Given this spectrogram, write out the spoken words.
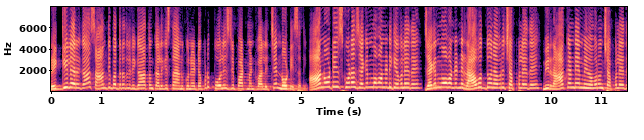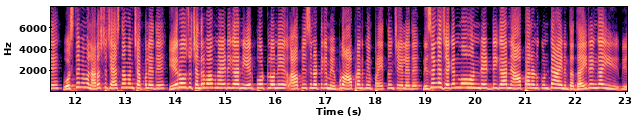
రెగ్యులర్గా శాంతి భద్రతలు విఘాతం కలిగిస్తాయి అనుకునేటప్పుడు పోలీస్ డిపార్ట్మెంట్ వాళ్ళు ఇచ్చే నోటీస్ అది. ఆ నోటీస్ కూడా జగన్మోహన్ రెడ్డికి ఇవ్వలేదే. జగన్మోహన్ రెడ్డిని రావద్దు అని ఎవరు చెప్పలేదే? మీరు రాకండి అని మేము ఎవరూ చెప్పలేదే? వస్తే మిమ్మల్ని అరెస్ట్ చేస్తామని చెప్పలేదే? ఏ రోజు చంద్రబాబు నాయుడు గారిని ఎయిర్పోర్ట్లోనే ఆపేసినట్టుగా మేము ఎప్పుడు ఆపడానికి మేము ప్రయత్నం చేయలేదే? నిజంగా జగన్మోహన్ రెడ్డి గారిని ఆపాలనుకుంటే ఆయన ఇంత ధైర్యంగా ఈ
